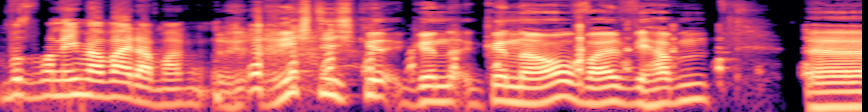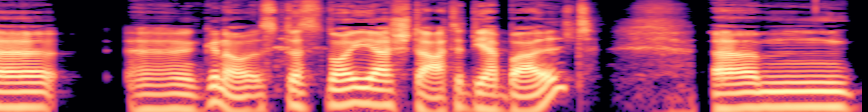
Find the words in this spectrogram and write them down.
muss man nicht mal weitermachen. Richtig, ge gen genau, weil wir haben, äh, äh, genau, das neue Jahr startet ja bald. Ähm,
